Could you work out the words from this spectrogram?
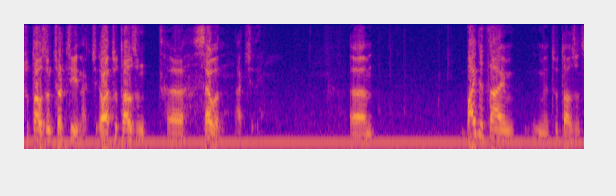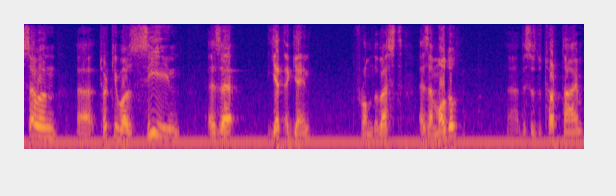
2013, actually, uh, 2007, actually. Um, by the time 2007, uh, Turkey was seen as a, yet again, from the West, as a model. Uh, this is the third time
